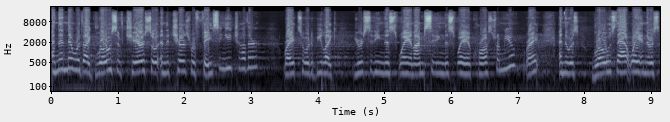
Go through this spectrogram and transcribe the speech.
and then there were like rows of chairs, so, and the chairs were facing each other right? So it'd be like you're sitting this way and I'm sitting this way across from you, right? And there was rows that way, and there was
